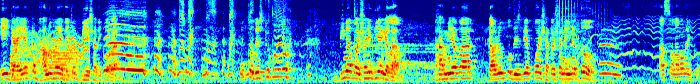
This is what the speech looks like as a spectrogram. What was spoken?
এই গায়ে একটা ভালো মেয়ে দেখে বিয়ে শাদী করান। উপদেশটুকু বিনা পয়সায় দিয়ে গেলাম। আমি আবার কারও উপদেশ দিয়ে পয়সা টয়সা নেই না তো? আসসালাম আলাইকুম।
